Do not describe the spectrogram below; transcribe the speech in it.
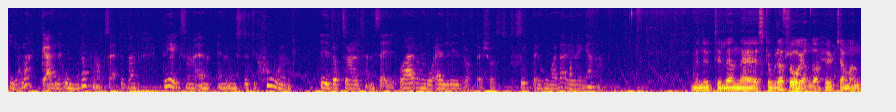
elaka eller onda på något sätt, utan det är liksom en, en institution idrottsrörelsen i sig. Och är de då äldre idrotter så, så sitter det hårdare i väggarna. Men nu till den eh, stora frågan då. Hur kan man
